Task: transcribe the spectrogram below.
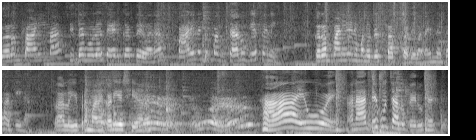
ગરમ પાણીમાં સીધા નૂડલ્સ એડ કરી દેવાના. પાણીને ટૂંકમાં ચાલુ ગેસે નહીં. ગરમ પાણી હોય ને એમાં નૂડલ્સ બાફવા દેવાના એને ઢાંકીના. તો હાલો એ પ્રમાણે કરીએ છીએ હા, એવું હોય. અને આજે શું ચાલુ કર્યું છે?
